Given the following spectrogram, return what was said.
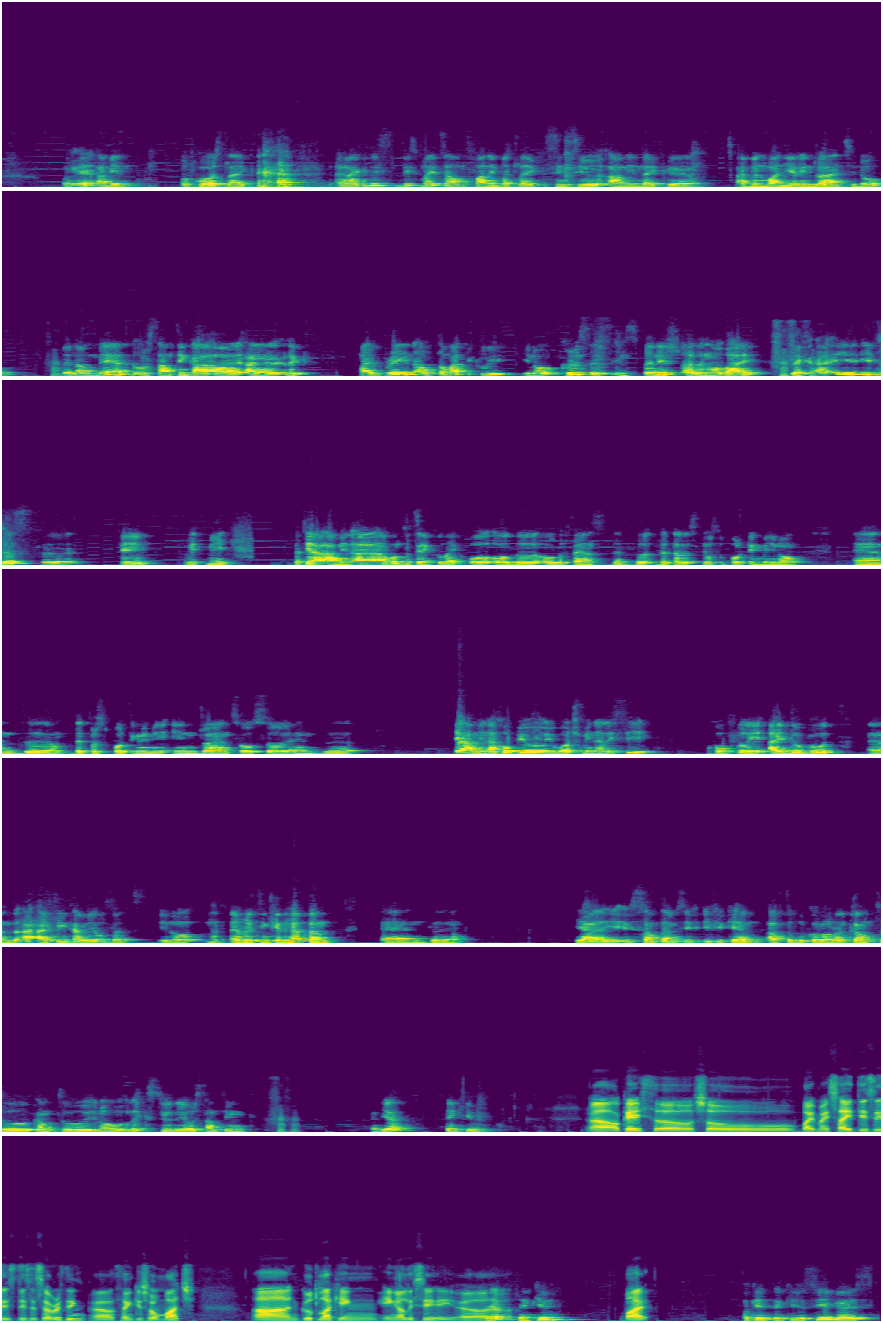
Okay, I mean, of course, like like this this might sound funny, but like since you, I mean, like uh, I've been one year in Giants, you know, hmm. when I'm mad or something, I, I, I like my brain automatically, you know, curses in Spanish. I don't know why. like I, it, it, just uh, stayed with me. But yeah, I mean, I, I want to thank like all, all the all the fans that uh, that are still supporting me, you know, and uh, that were supporting me in Giants also, and uh, yeah, I mean, I hope you you watch me in LEC. Hopefully, I do good, and I, I think I will. But you know, everything can happen, and uh, yeah, if, sometimes if, if you can after the corona, come to come to you know like studio or something. and yeah, thank you. Uh, okay, so so by my side, this is this is everything. Uh, thank you so much, and good luck in in LEC. Uh, yeah, thank you. Bye. Okay, thank you. See you guys.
